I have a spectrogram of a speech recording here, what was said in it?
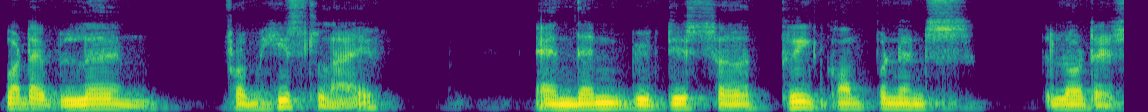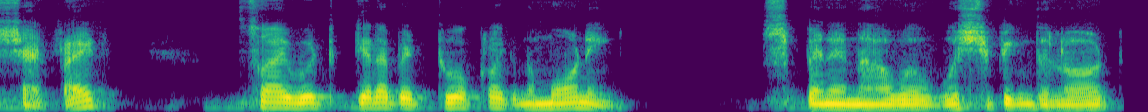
what I've learned from his life. And then with these uh, three components the Lord has shared, right? So I would get up at two o'clock in the morning, spend an hour worshiping the Lord,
